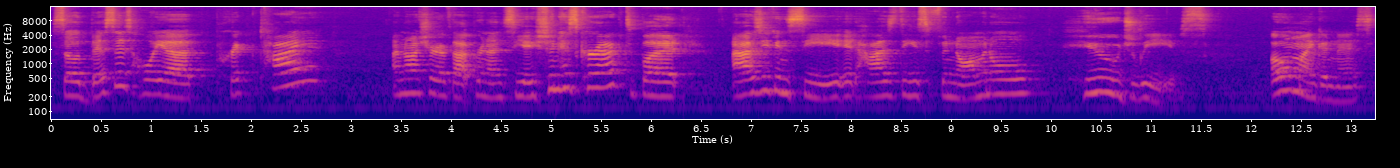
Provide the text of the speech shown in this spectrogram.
So this is Hoya priktai. I'm not sure if that pronunciation is correct, but as you can see, it has these phenomenal, huge leaves. Oh my goodness,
